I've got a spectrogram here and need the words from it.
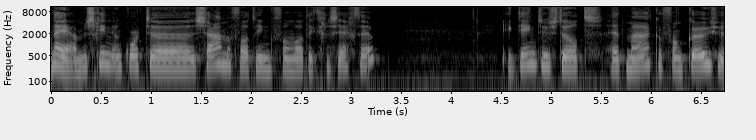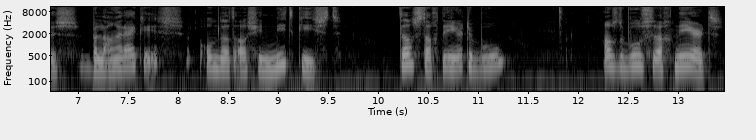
Nou ja, misschien een korte samenvatting van wat ik gezegd heb. Ik denk dus dat het maken van keuzes belangrijk is, omdat als je niet kiest, dan stagneert de boel. Als de boel stagneert,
